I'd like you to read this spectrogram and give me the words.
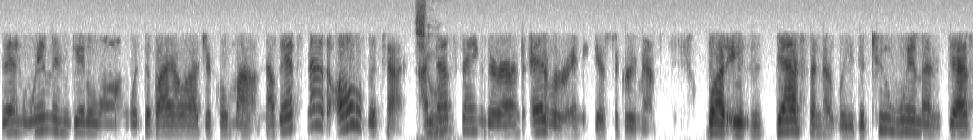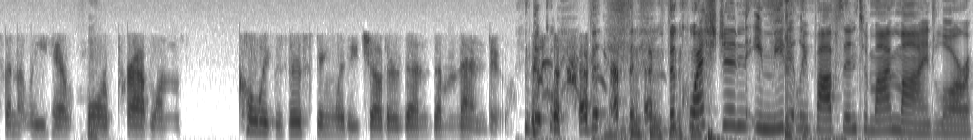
than women get along with the biological mom. Now, that's not all the time. I'm not saying there aren't ever any disagreements, but it's definitely, the two women definitely have more problems coexisting with each other than the men do. the, the, the question immediately pops into my mind, Laura.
